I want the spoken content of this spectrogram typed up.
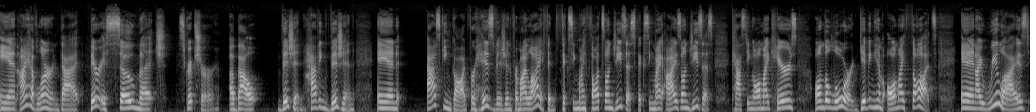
And I have learned that there is so much scripture about vision, having vision, and asking God for his vision for my life and fixing my thoughts on Jesus, fixing my eyes on Jesus, casting all my cares on the Lord, giving him all my thoughts. And I realized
